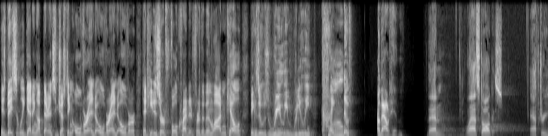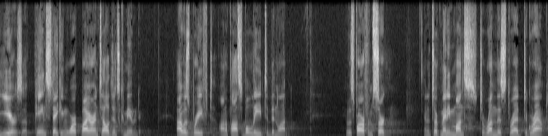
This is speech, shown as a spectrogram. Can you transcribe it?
is basically getting up there and suggesting over and over and over that he deserved full credit for the bin Laden kill because it was really, really kind of about him. Then, last August, after years of painstaking work by our intelligence community, I was briefed on a possible lead to bin Laden. It was far from certain and it took many months to run this thread to ground.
